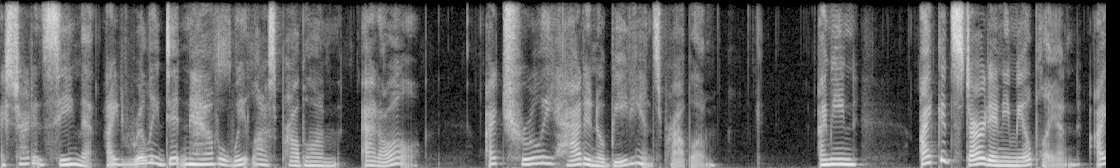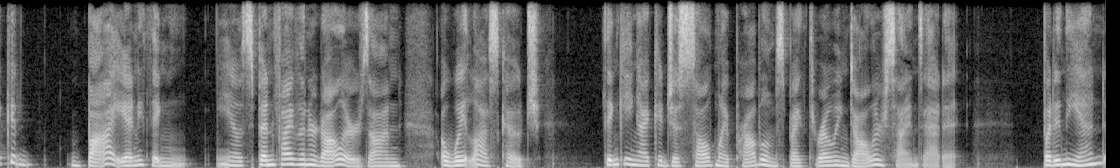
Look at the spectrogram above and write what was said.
I started seeing that I really didn't have a weight loss problem at all. I truly had an obedience problem. I mean, I could start any meal plan. I could buy anything you know, spend $500 on a weight loss coach thinking I could just solve my problems by throwing dollar signs at it. But in the end,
